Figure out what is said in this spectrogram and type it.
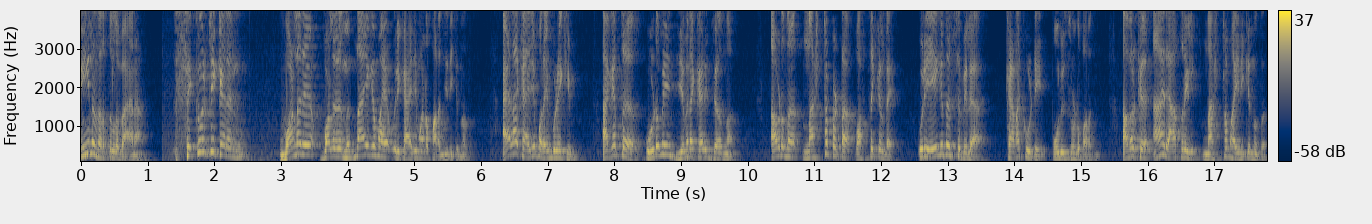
നീല നിറത്തുള്ള വാനാണ്. സെക്യൂരിറ്റിക്കാരൻ വളരെ വളരെ നിർണായകമായ ഒരു കാര്യമാണ് പറഞ്ഞിരിക്കുന്നത്. അയാൾ ആ കാര്യം പറയുമ്പോഴേക്കും അകത്ത് ഉടമയും ജീവനക്കാരും ചേർന്ന് അവിടുന്ന് നഷ്ടപ്പെട്ട വസ്തുക്കളുടെ ഒരു ഏകദേശ വില കണക്കൂട്ടി പോലീസിനോട് പറഞ്ഞു. അവർക്ക് ആ രാത്രിയിൽ നഷ്ടമായിരിക്കുന്നത്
